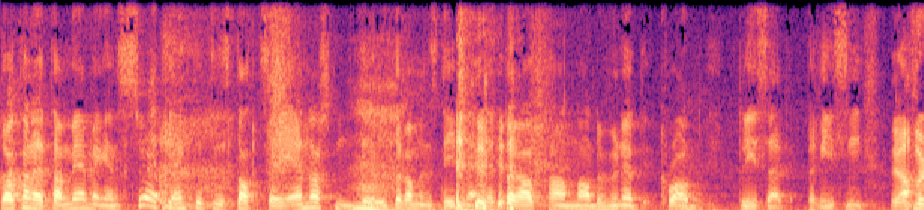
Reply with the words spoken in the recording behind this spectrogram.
kan jeg ta med meg en søt jente til Stad, sier Enersen til Drammens Tidende etter at han hadde vunnet Crowdpleaser-prisen. Ja, for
